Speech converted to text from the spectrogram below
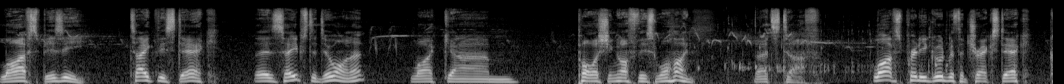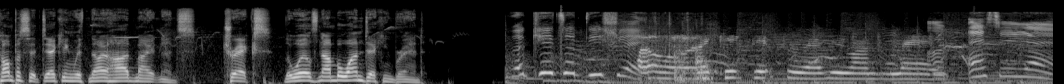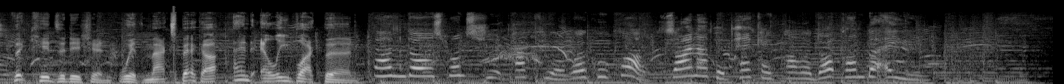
Life's busy. Take this deck. There's heaps to do on it, like um, polishing off this wine. That's tough. Life's pretty good with a Trex deck. Composite decking with no hard maintenance. Trex, the world's number one decking brand. The Kids Edition. I kicked it for everyone's leg. SEN. The Kids Edition with Max Becker and Ellie Blackburn. $1,000 sponsorship pack for your local club. Sign up at pancakeparlour.com.au.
